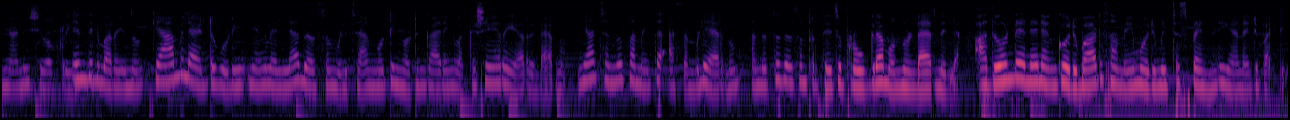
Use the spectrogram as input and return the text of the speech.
ഞാനും ശിവപ്രിയ. എന്തിനു പറയുന്നു? ക്യാമ്പിലായിട്ട് കൂടി ഞങ്ങൾ എല്ലാ ദിവസവും വിളിച്ച് അങ്ങോട്ടും ഇങ്ങോട്ടും കാര്യങ്ങളൊക്കെ ഷെയർ ചെയ്യാറുണ്ടായിരുന്നു. ഞാൻ ചെന്ന സമയത്ത് അസംബ്ലി ആയിരുന്നു. അന്നത്തെ ദിവസം പ്രത്യേകിച്ച് പ്രോഗ്രാം ഒന്നും ഉണ്ടായിരുന്നില്ല. അതുകൊണ്ട് തന്നെ ഞങ്ങൾക്ക് ഒരുപാട് സമയം ഒരുമിച്ച് സ്പെൻഡ് ചെയ്യാനായിട്ട് പറ്റി.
